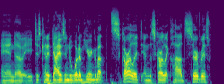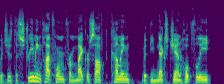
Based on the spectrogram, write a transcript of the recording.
and uh, it just kind of dives into what i'm hearing about scarlett and the scarlett cloud service which is the streaming platform from microsoft coming with the next gen hopefully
